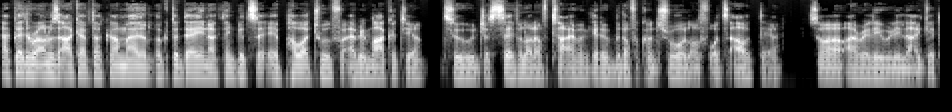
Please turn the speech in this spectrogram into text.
I played around with archive.com. I had a look today and I think it's a, power tool for every marketer to just save a lot of time and get a bit of a control of what's out there. So I really, really like it.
